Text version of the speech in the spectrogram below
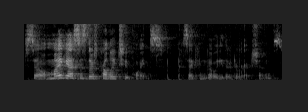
So my guess is there's probably two points because I can go either directions.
